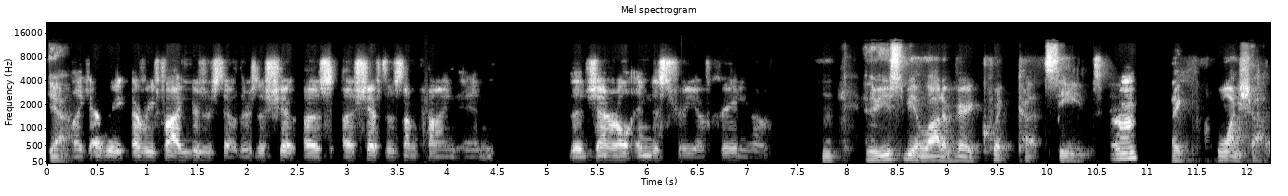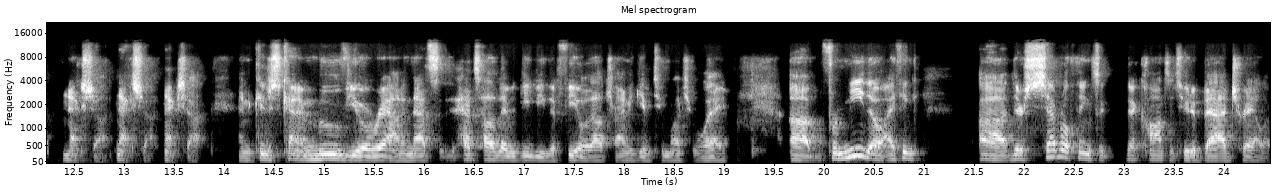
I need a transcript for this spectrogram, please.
Yeah. Like every every five years or so, there's a shift a, a shift of some kind in the general industry of creating them. Mm-hmm. And there used to be a lot of very quick cut scenes, mm-hmm. Like one shot, next shot, next shot, next shot, and can just kind of move you around. And that's that's how they would give you the feel without trying to give too much away. Uh, for me, though, I think uh, there's several things that, that, constitute a bad trailer.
